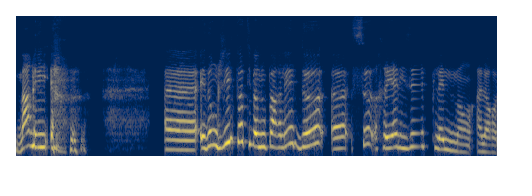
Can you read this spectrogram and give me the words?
Marie. Euh, et donc Gilles, toi, tu vas nous parler de euh, se réaliser pleinement. Alors,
